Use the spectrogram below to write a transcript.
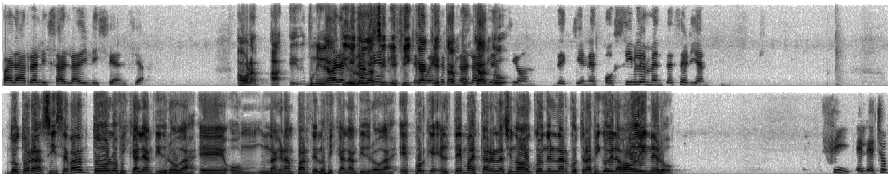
para realizar la diligencia. Ahora, ah, eh, unidad antidroga se significa que están buscando... de quienes posiblemente serían Doctora, si se van todos los fiscales antidrogas eh, o una gran parte de los fiscales antidrogas, es porque el tema está relacionado con el narcotráfico y lavado de dinero. Sí, el hecho,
